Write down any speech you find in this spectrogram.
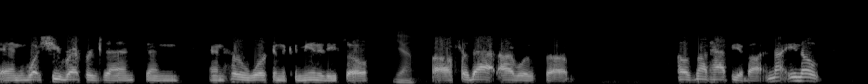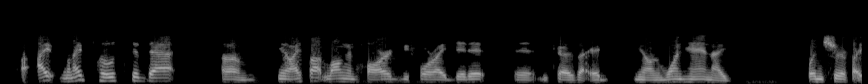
and what she represents and, and her work in the community. So, Yeah. uh, for that, I was, uh, I was not happy about. It. And I, you know, I when I posted that, um, you know, I thought long and hard before I did it uh, because I, you know, on one hand, I wasn't sure if I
